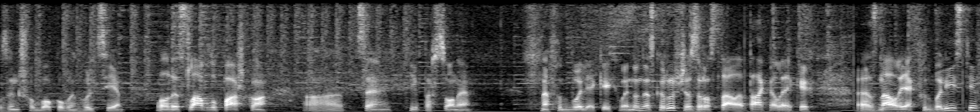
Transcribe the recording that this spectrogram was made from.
з іншого боку в Інгульці Владислав Лупашко. Це ті персони, на футболі, яких ми ну не скажу, що зростали, так, але яких е, знали як футболістів.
